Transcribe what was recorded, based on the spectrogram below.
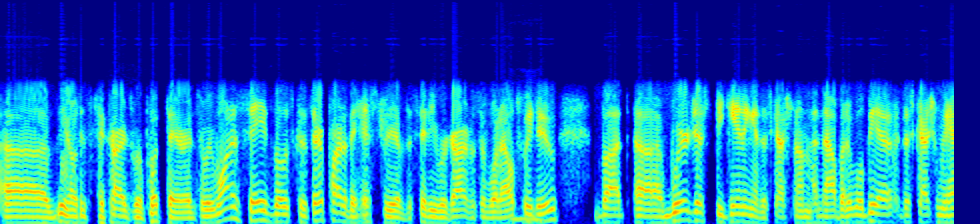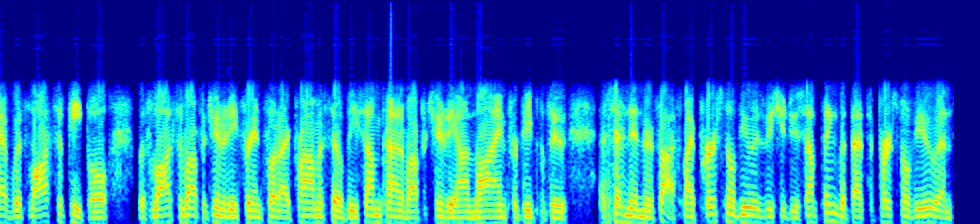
uh, you know, since the cards were put there. And so we want to save those because they're part of the history of the city, regardless of what else we mm-hmm. do. But uh, we're just beginning a discussion on that now. But it will be a discussion we have with lots of people, with lots of opportunity for input. I promise there'll be some kind of opportunity online for people to send in their thoughts. My personal view is we should do something, but that's a personal view. And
